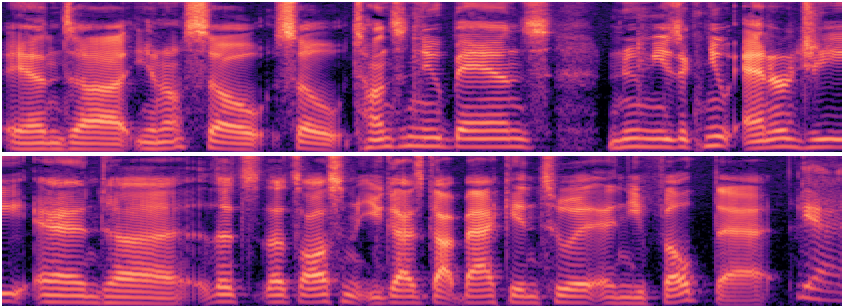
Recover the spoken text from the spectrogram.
And uh, you know, so so tons of new bands, new music, new energy, and uh, that's that's awesome that you guys got back into it and you felt that. Yeah.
